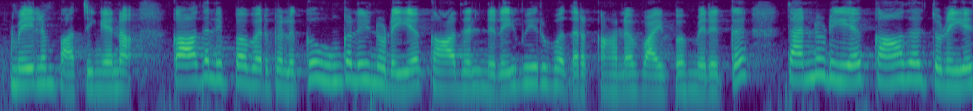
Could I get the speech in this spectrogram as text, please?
மேலும் பார்த்தீங்கன்னா காதலிப்பவர்களுக்கு உங்களினுடைய காதல் நிறைவேறுவதற்கான வாய்ப்பும் இருக்குது தன்னுடைய காதல் துணையை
